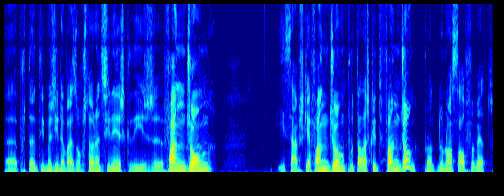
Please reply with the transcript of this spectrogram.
Ah, portanto, imagina, vais a um restaurante chinês que diz eh, Fanzhong e sabes que é Fanzhong porque está lá escrito Fanzhong, pronto, no nosso alfabeto.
